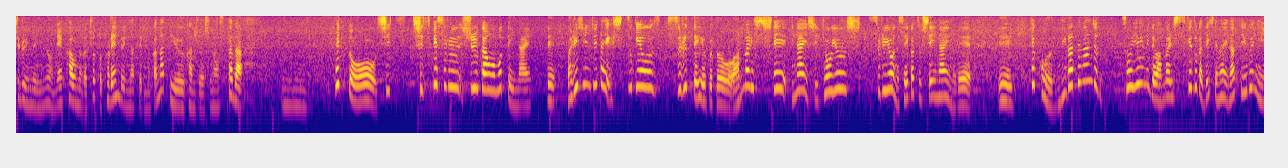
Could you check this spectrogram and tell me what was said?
種類の犬をね飼うのがちょっとトレンドになってるのかなっていう感じはします。ただ、うん、ペットをしつけする習慣を持っていないでバリ人自体がしつけをするっていうことをあんまりしていないし共有するような生活をしていないので、えー、結構苦手なんじゃそういう意味ではあんまりしつけとかできてないなっていうふうに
